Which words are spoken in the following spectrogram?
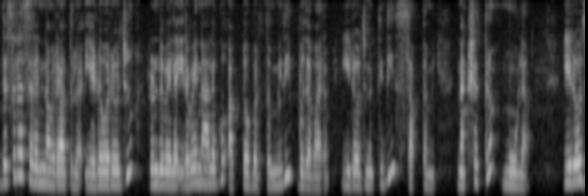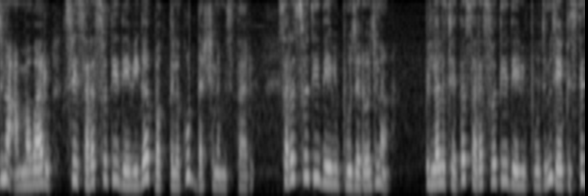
దసరా శరన్నవరాత్రుల ఏడవ రోజు రెండు వేల ఇరవై నాలుగు అక్టోబర్ తొమ్మిది బుధవారం. ఈ రోజున తిది సప్తమి నక్షత్రం మూల. ఈ రోజున అమ్మవారు శ్రీ సరస్వతీదేవిగా భక్తులకు దర్శనమిస్తారు. సరస్వతీదేవి పూజ రోజున పిల్లల చేత సరస్వతీదేవి పూజను చేపిస్తే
